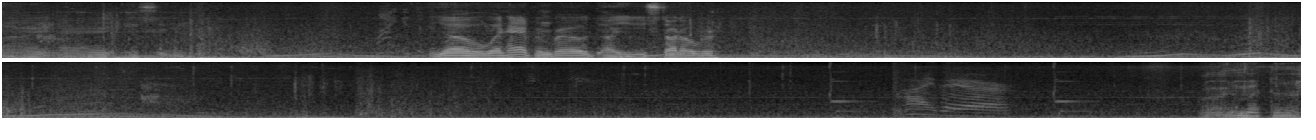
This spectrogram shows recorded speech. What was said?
Alright, alright, let's see. Yo, what happened, bro? Oh, you start over? Hi there. Alright, I'm at the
